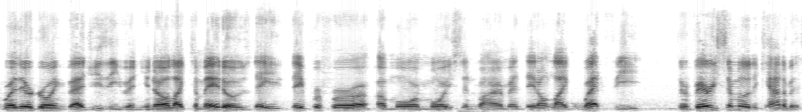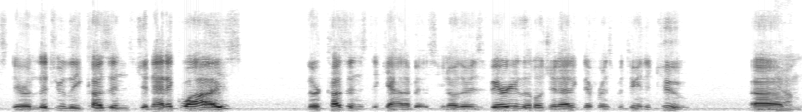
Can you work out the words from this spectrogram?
where they're growing veggies even you know like tomatoes they they prefer a, a more moist environment they don't like wet feet they're very similar to cannabis they're literally cousins genetic wise they're cousins to cannabis. You know there's very little genetic difference between the two. Um,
